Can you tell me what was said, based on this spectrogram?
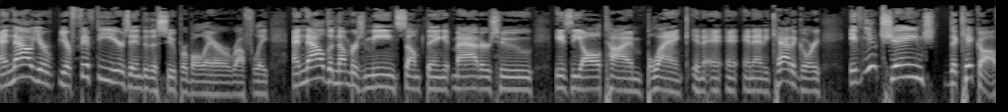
And now you're you're 50 years into the Super Bowl era roughly. And now the numbers mean something. It matters who is the all-time blank in in, in any category. If you change the kickoff,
